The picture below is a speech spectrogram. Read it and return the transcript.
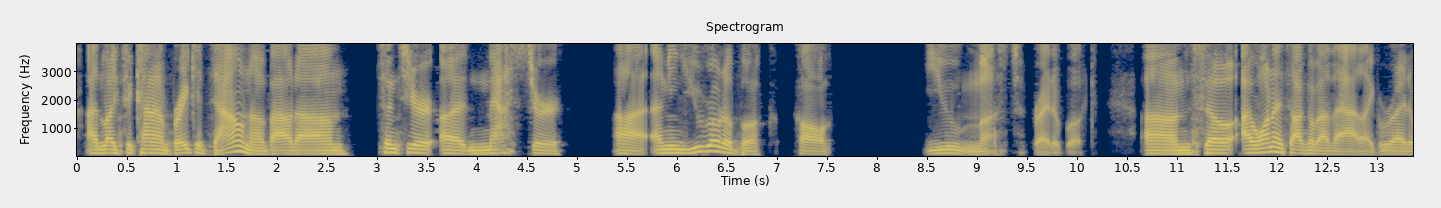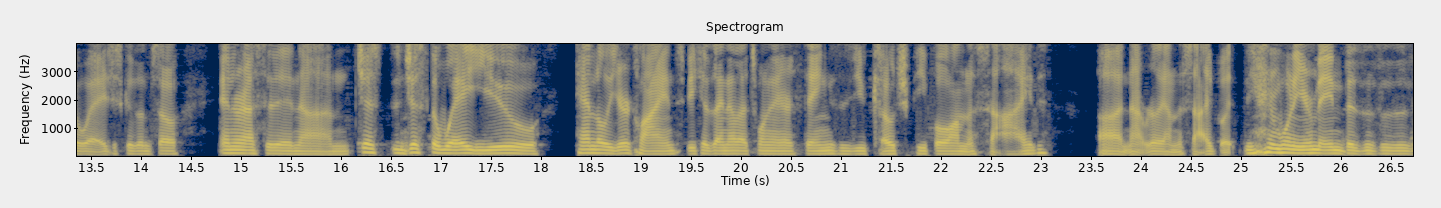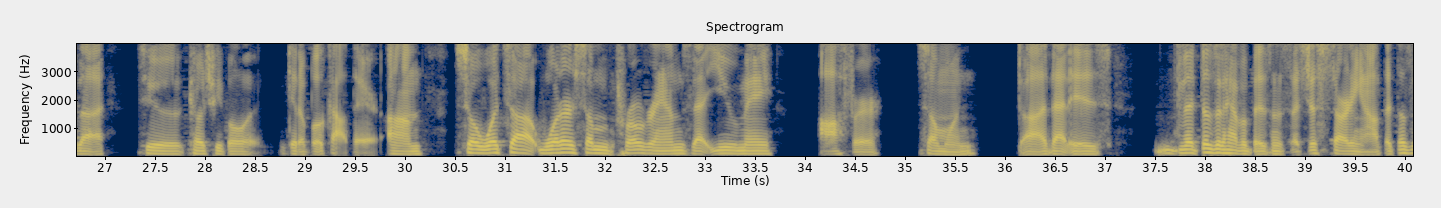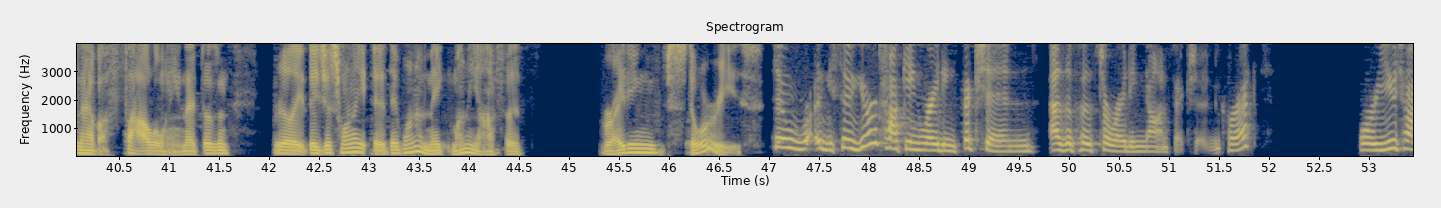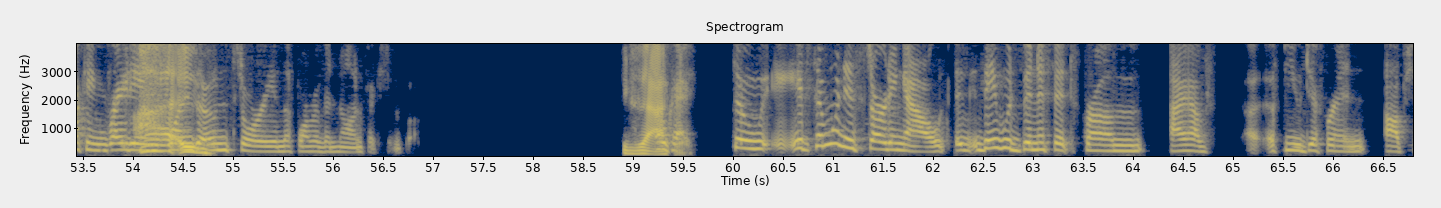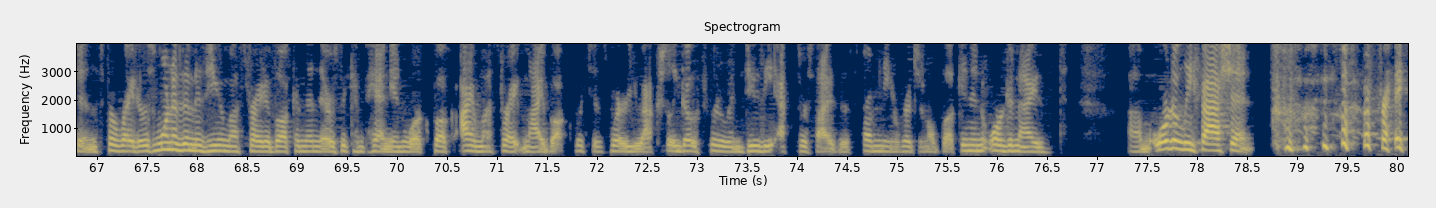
I'd like to kind of break it down about um since you're a master. Uh, I mean, you wrote a book called "You Must Write a Book." Um, so I want to talk about that like right away, just because I'm so interested in um just just the way you handle your clients because I know that's one of your things is you coach people on the side uh, not really on the side, but one of your main businesses is uh, to coach people get a book out there. Um, so what's uh, what are some programs that you may offer someone uh, that is that doesn't have a business that's just starting out that doesn't have a following that doesn't really they just want to they want to make money off of writing stories. So, so you're talking writing fiction as opposed to writing nonfiction, correct? Or are you talking writing uh, one's own story in the form of a nonfiction book? Exactly. Okay. So if someone is starting out, uh, they would benefit from, I have a few different options for writers. One of them is you must write a book, and then there's a companion workbook, I must write my book, which is where you actually go through and do the exercises from the original book in an organized, um, orderly fashion. right.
